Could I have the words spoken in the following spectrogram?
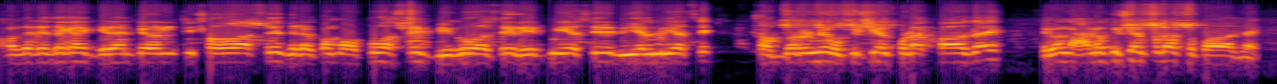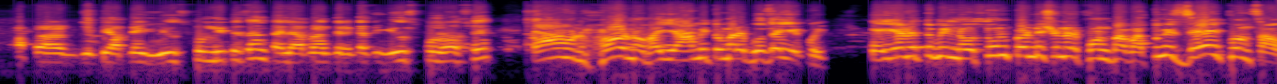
আমাদের এই জায়গায় গ্যারান্টি ওয়ারেন্টি সহ আছে, যেরকম অপো আছে ভিভো আছে রেডমি আছে রিয়েলমি আছে, সব ধরনের অফিসিয়াল প্রোডাক্ট পাওয়া যায় এবং আনঅফিসিয়াল প্রোডাক্টও পাওয়া যায়। আপনার যদি আপনি ইউজফুল নিতে চান, তাহলে আপনাদের কাছে ইউজফুল আছে। এখন হন ভাইয়া, আমি তোমারে বুঝাইয়ে কই। এইখানে তুমি নতুন কন্ডিশনের ফোন পাবা, তুমি যেই ফোন চাও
